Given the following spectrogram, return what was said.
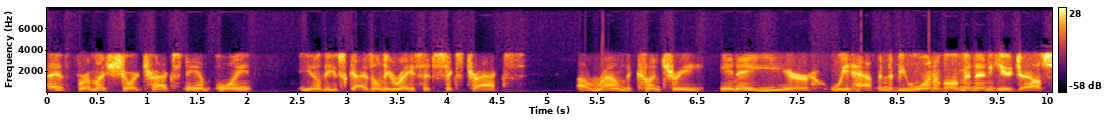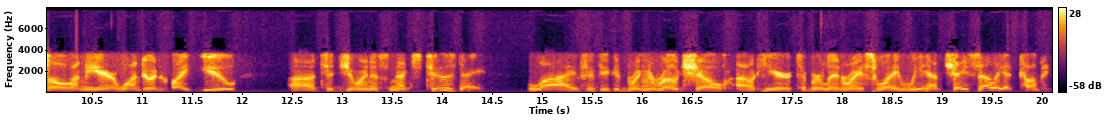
If from a short track standpoint, you know, these guys only race at six tracks around the country in a year. We happen to be one of them. And then, Huge, I also on the air wanted to invite you uh, to join us next Tuesday live. If you could bring the road show out here to Berlin Raceway, we have Chase Elliott coming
